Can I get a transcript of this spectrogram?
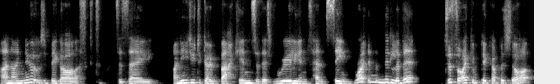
and I knew it was a big ask to, to say I need you to go back into this really intense scene right in the middle of it just so I can pick up a shot.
